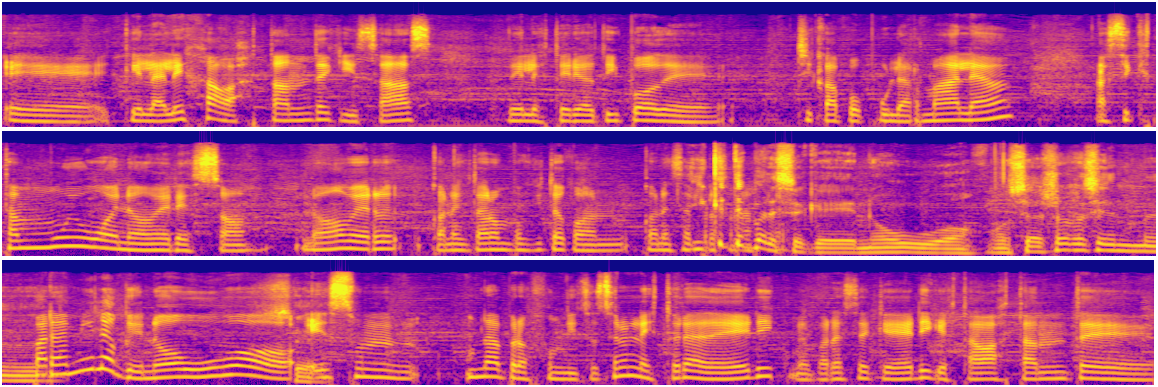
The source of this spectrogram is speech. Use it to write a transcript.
eh, que la aleja bastante quizás del estereotipo de chica popular mala. Así que está muy bueno ver eso, ¿no? Ver, conectar un poquito con, con ese ¿Y qué te parece que no hubo? O sea, yo recién... me- Para mí lo que no hubo Sí. es un- una profundización en la historia de Eric. Me parece que Eric está bastante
